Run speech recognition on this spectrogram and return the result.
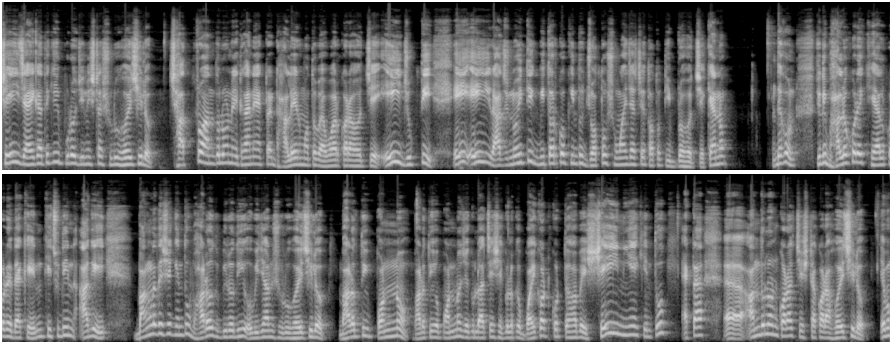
সেই জায়গা থেকেই পুরো জিনিসটা শুরু হয়েছিল। ছাত্র আন্দোলন এখানে একটা ঢালের মতো ব্যবহার করা হচ্ছে। এই যুক্তি, এই এই রাজনৈতিক বিতর্ক কিন্তু যত সময় যাচ্ছে তত তীব্র হচ্ছে। কেন? দেখুন, যদি ভালো করে খেয়াল করে দেখেন, কিছুদিন আগেই বাংলাদেশে কিন্তু ভারত বিরোধী অভিযান শুরু হয়েছিল। ভারতীয় পণ্য ভারতীয় পণ্য যেগুলো আছে সেগুলোকে বয়কট করতে হবে, সেই নিয়ে কিন্তু একটা আন্দোলন করার চেষ্টা করা হয়েছিল। এবং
